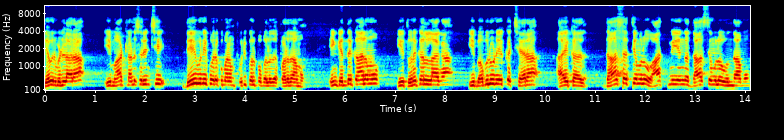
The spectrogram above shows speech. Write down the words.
దేవుని బిడ్డలారా ఈ మాటలు అనుసరించి దేవుని కొరకు మనం పురికొల్ప పడదాము. ఇంకెంతకాలము ఈ తునకల్లాగా ఈ బబులోని యొక్క చేర ఆ యొక్క దాసత్యములో ఆత్మీయంగా దాస్యములో ఉందాము.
